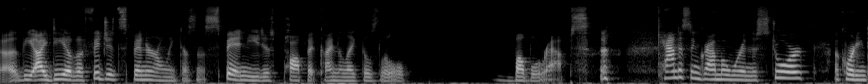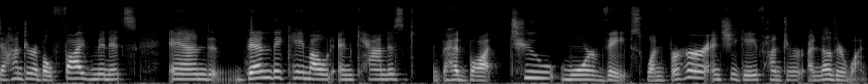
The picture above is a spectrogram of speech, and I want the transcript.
uh, the idea of a fidget spinner, only doesn't spin. You just pop it kind of like those little bubble wraps. Candus and Grandma were in the store, according to Hunter, about five minutes, and then they came out and Candus had bought two more vapes, one for her, and she gave Hunter another one.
